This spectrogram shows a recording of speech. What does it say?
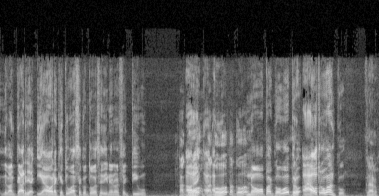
de bancaria y ahora, ¿qué tú haces con todo ese dinero en efectivo? Pagó, pagó, pagó. No para Gogo, pero a otro banco, Claro.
